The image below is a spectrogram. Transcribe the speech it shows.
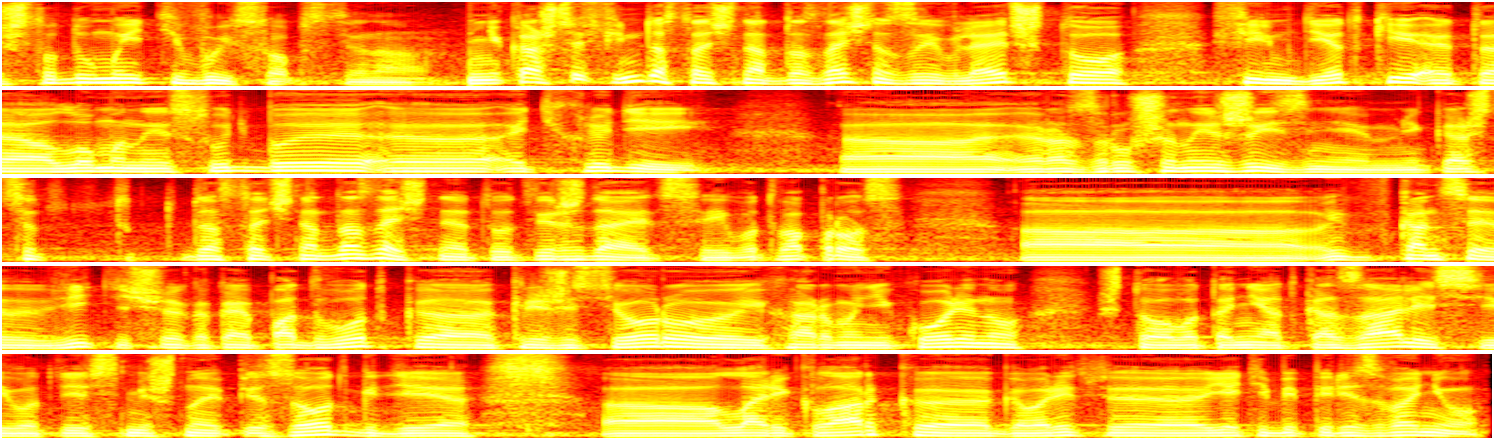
что думаете вы, собственно? Мне кажется, фильм достаточно однозначно заявляет, что фильм «Детки» — это ломаные судьбы э, этих людей э, разрушенные жизни. Мне кажется, тут достаточно однозначно это утверждается. И вот вопрос. Э, в конце, видите, еще какая подводка к режиссеру и Хармони Корину, что вот они отказались, и вот есть смешной эпизод, где э, Ларри Кларк говорит, я тебе перезвоню.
